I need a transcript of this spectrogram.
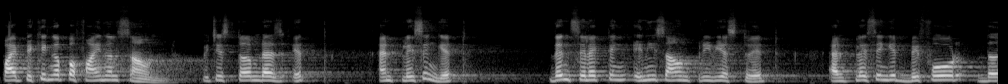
By picking up a final sound which is termed as it and placing it, then selecting any sound previous to it and placing it before the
